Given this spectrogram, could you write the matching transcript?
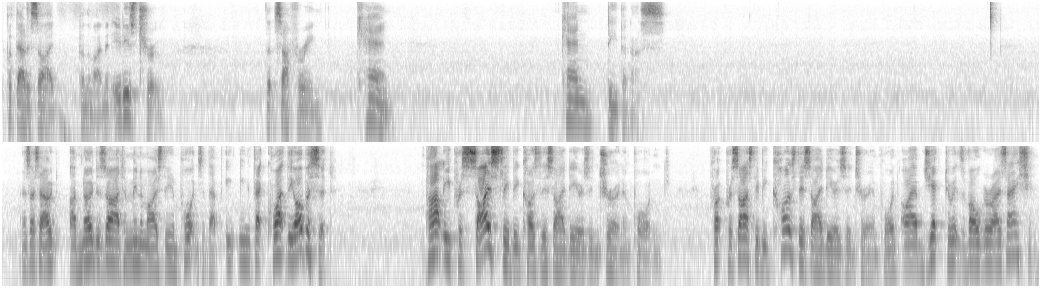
put that aside for the moment. It is true that suffering can can deepen us. As I say, I have no desire to minimize the importance of that. In fact, quite the opposite. Partly precisely because this idea is true and important. Precisely because this idea is true and important, I object to its vulgarization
